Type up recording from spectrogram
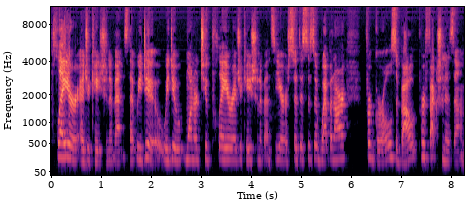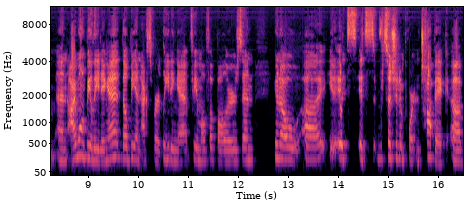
player education events that we do. We do one or two player education events a year. So this is a webinar for girls about perfectionism and i won't be leading it there'll be an expert leading it female footballers and you know, uh, it's it's such an important topic, a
